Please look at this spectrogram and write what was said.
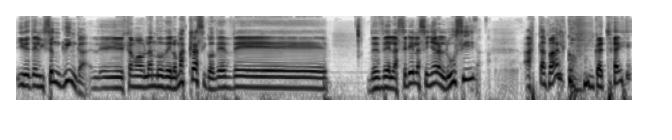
y de televisión gringa Eh, estamos hablando de lo más clásico desde desde la serie de la señora Lucy hasta Malcolm ¿cachai?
